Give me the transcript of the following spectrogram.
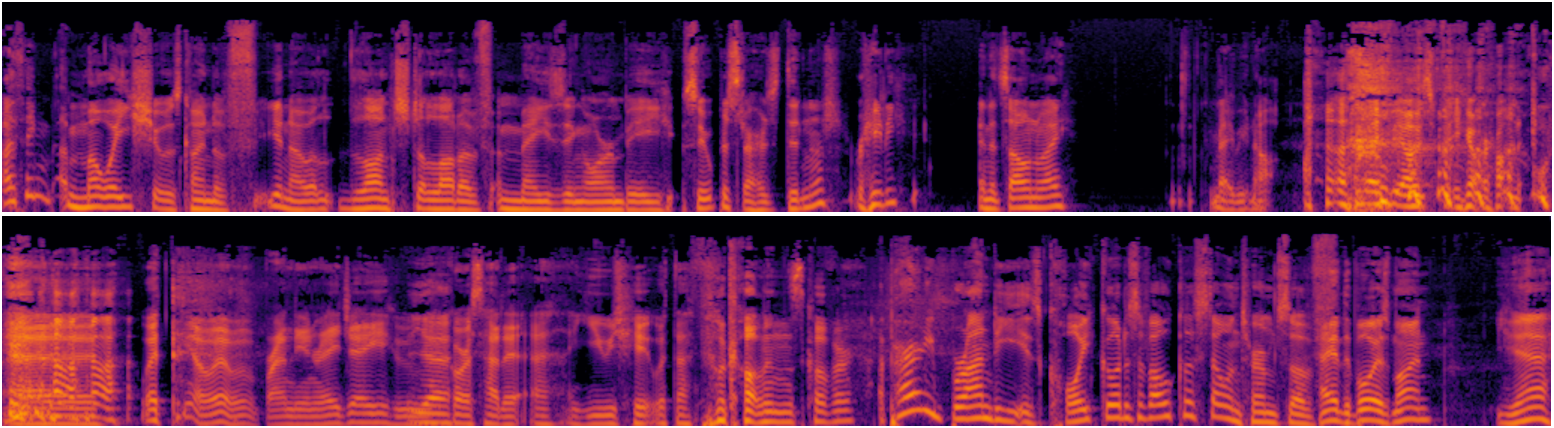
I think Moesha was kind of, you know, launched a lot of amazing R&B superstars, didn't it? Really? In its own way? Maybe not. Maybe I was being ironic. uh, with you know Brandy and Ray J, who Yeah. of course had a, a, a huge hit with that Phil Collins cover. Apparently Brandy is quite good as a vocalist though in terms of hey, the boy is mine. Yeah,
